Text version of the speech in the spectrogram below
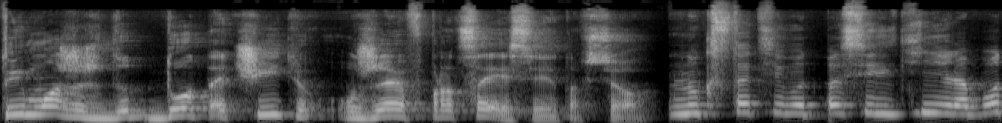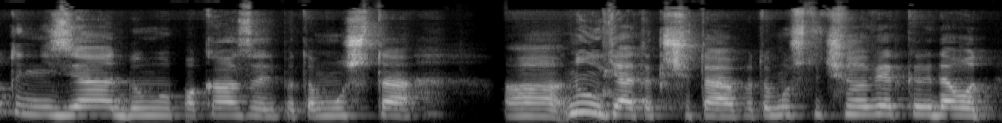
Ты можешь доточить уже в процессе это все. Ну, кстати, вот посередине работы нельзя, думаю, показывать, потому что Uh, ну, я так считаю, потому что человек, когда вот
